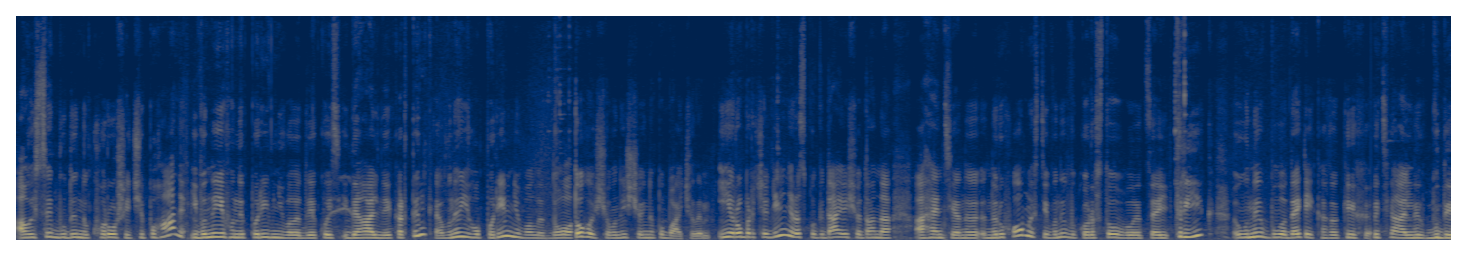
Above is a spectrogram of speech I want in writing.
а ось цей будинок хороший чи поганий, і вони його не порівнювали до якоїсь ідеальної картинки, а вони його порівнювали до того, що вони щойно побачили. І Роберт Чадільні розповідає, що дана агенція нерухомості вони використовували цей трік. У них було декілька таких спеціальних будинків,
